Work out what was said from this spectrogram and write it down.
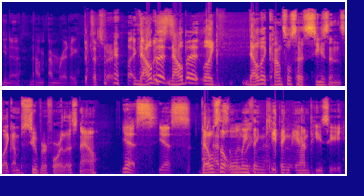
you know, I'm, I'm ready. That's fair. like now was, that now that like now that consoles has seasons, like I'm super for this now. Yes, yes. That was absolutely. the only thing keeping me on PC.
